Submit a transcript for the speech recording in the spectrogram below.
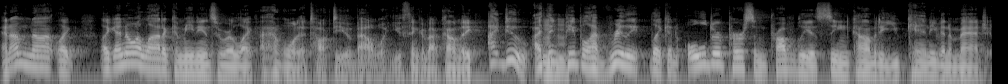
And I'm not like like I know a lot of comedians who are like, "I don't want to talk to you about what you think about comedy." I do. I think people have really like an older person probably has seen comedy you can't even imagine.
